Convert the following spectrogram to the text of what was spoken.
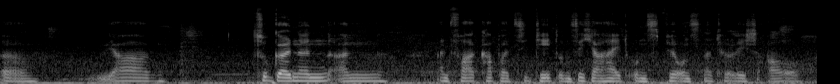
äh, ja, zu gönnen an, an Fahrkapazität und Sicherheit uns für uns natürlich auch.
